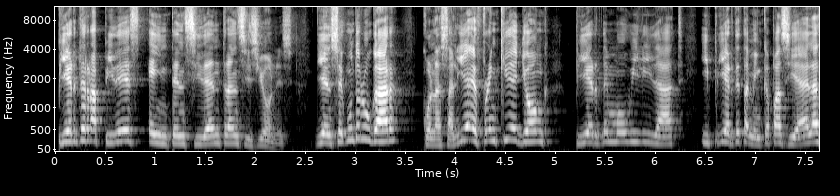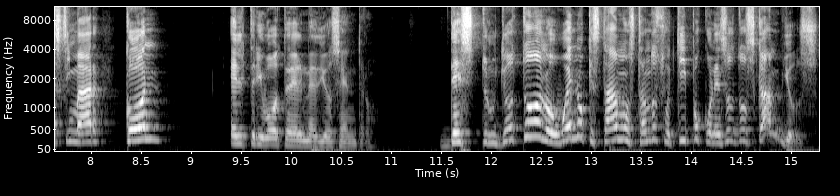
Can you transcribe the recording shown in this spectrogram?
Pierde rapidez e intensidad en transiciones. Y en segundo lugar, con la salida de Frankie de Jong, pierde movilidad y pierde también capacidad de lastimar con el tribote del mediocentro. Destruyó todo lo bueno que estaba mostrando su equipo con esos dos cambios.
